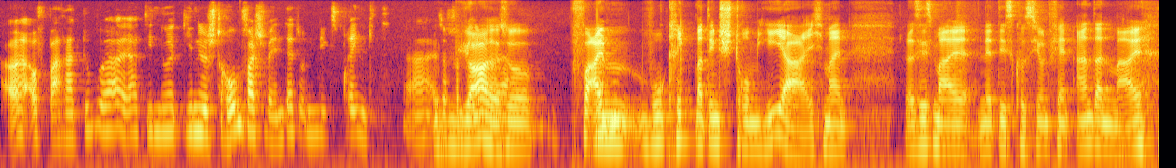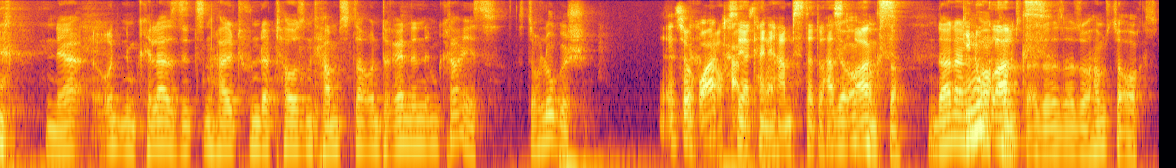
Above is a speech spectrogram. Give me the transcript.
äh, auf Baradur, ja, die, nur, die nur Strom verschwendet und nichts bringt. Ja, also, ja, also vor allem, mhm. wo kriegt man den Strom her? Ich meine, das ist mal eine Diskussion für ein anderen Mal. Ja, und im Keller sitzen halt 100.000 Hamster und rennen im Kreis. Ist doch logisch. Also ja, brauchst du ja keine Hamster, du hast ja, Orks. Hamster. Nein, nein, Genug Orks. Hamster, also, also, also Hamster-Orks.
